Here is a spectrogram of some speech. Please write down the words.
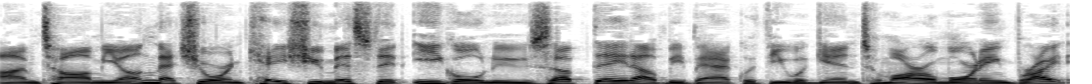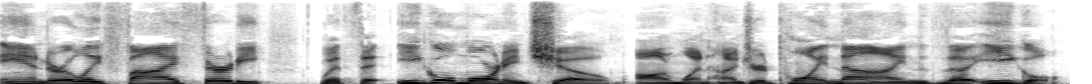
I'm Tom Young. That's your In Case You Missed It Eagle News Update. I'll be back with you again tomorrow morning, bright and early, 5.30 with the Eagle Morning Show on 100.9 The Eagle.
